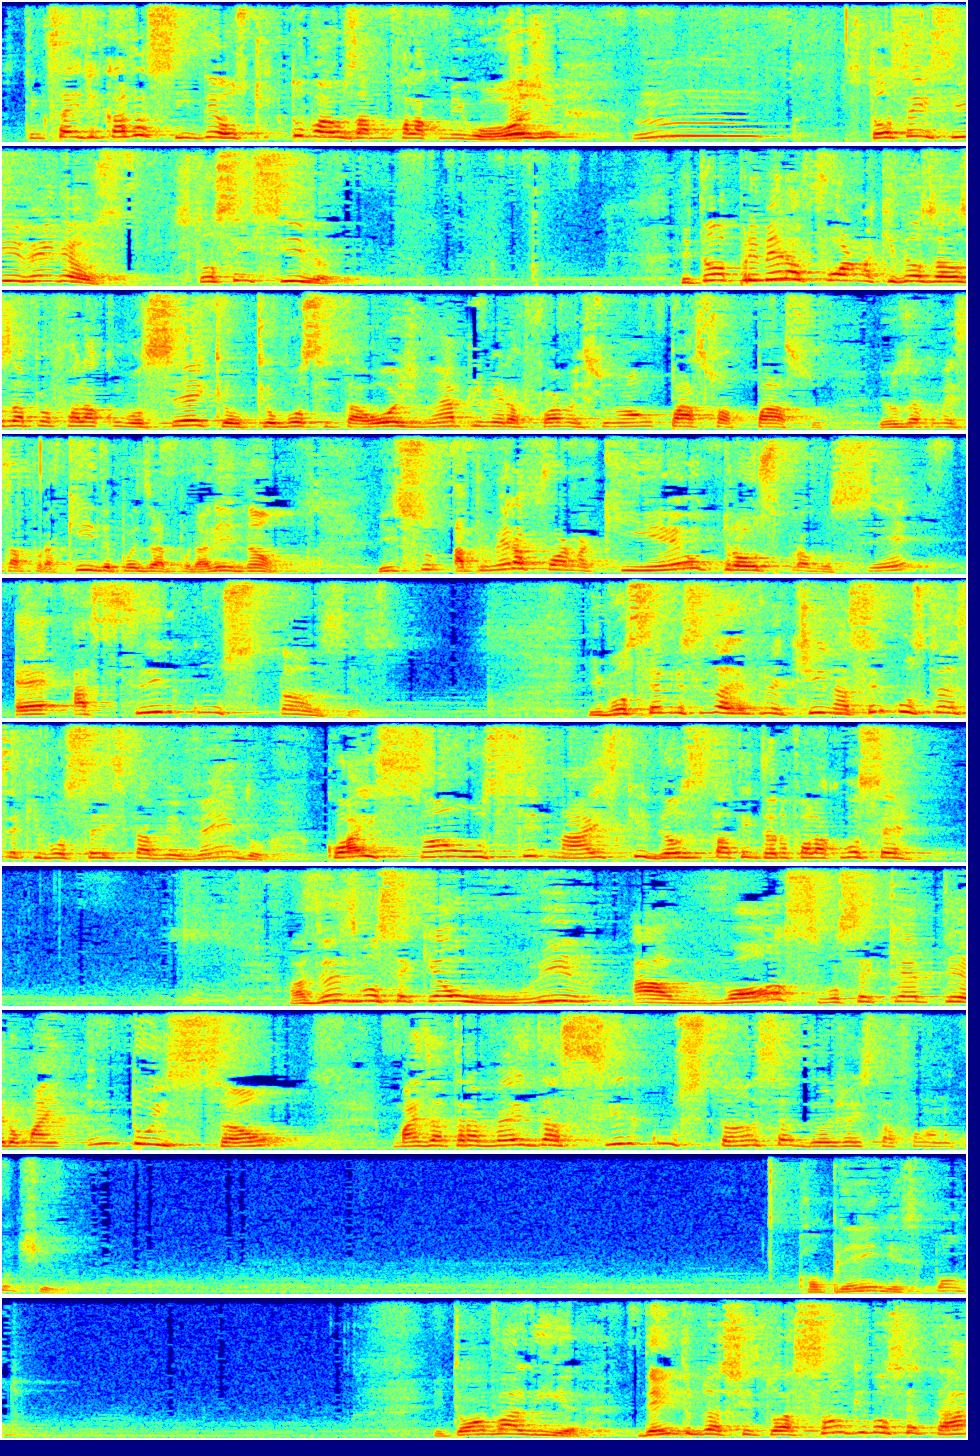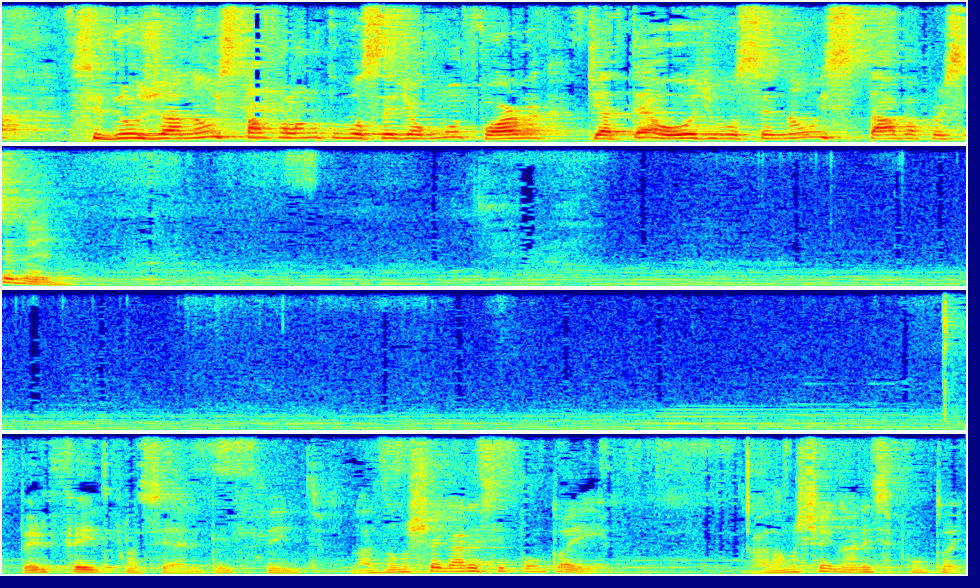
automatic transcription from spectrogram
Tem que sair de casa assim, Deus, o que, que tu vai usar para falar comigo hoje? Hum, estou sensível, hein, Deus? Estou sensível. Então a primeira forma que Deus vai usar para falar com você, que eu, que eu vou citar hoje, não é a primeira forma, isso não é um passo a passo Deus vai começar por aqui, depois vai por ali. Não. Isso, a primeira forma que eu trouxe para você é as circunstâncias. E você precisa refletir na circunstância que você está vivendo, quais são os sinais que Deus está tentando falar com você. Às vezes você quer ouvir a voz, você quer ter uma intuição, mas através da circunstância Deus já está falando contigo. Compreende esse ponto? Então avalia, dentro da situação que você está, se Deus já não está falando com você de alguma forma que até hoje você não estava percebendo. Perfeito, Franciele, perfeito. Nós vamos chegar nesse ponto aí. Nós vamos chegar nesse ponto aí.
